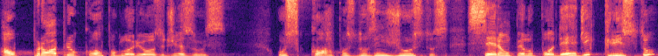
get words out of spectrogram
ao próprio corpo glorioso de Jesus, os corpos dos injustos serão, pelo poder de Cristo,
